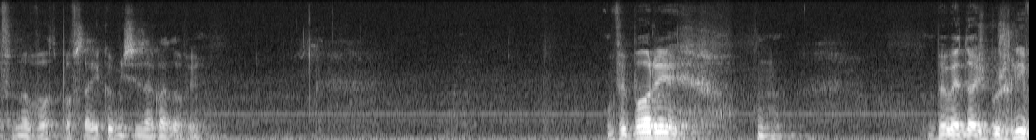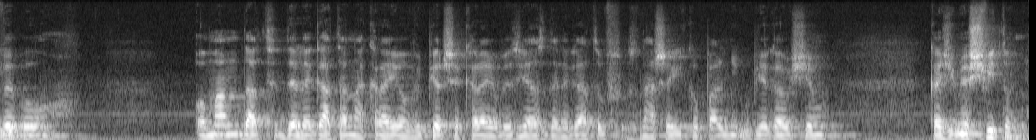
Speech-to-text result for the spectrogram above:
w nowo powstałej komisji zakładowej. Wybory hmm, były dość burzliwe, bo o mandat delegata na krajowy, pierwszy krajowy zjazd delegatów z naszej kopalni ubiegał się Kazimierz Świtoń.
